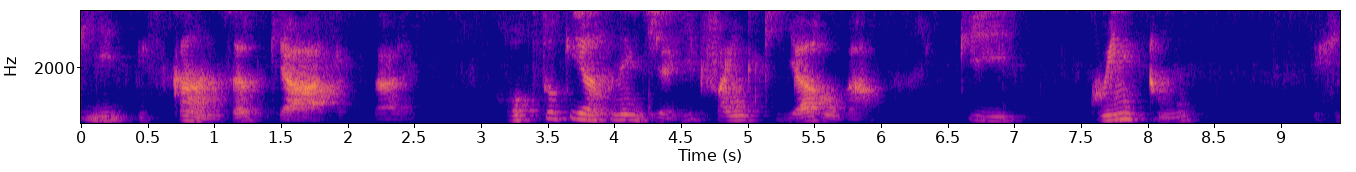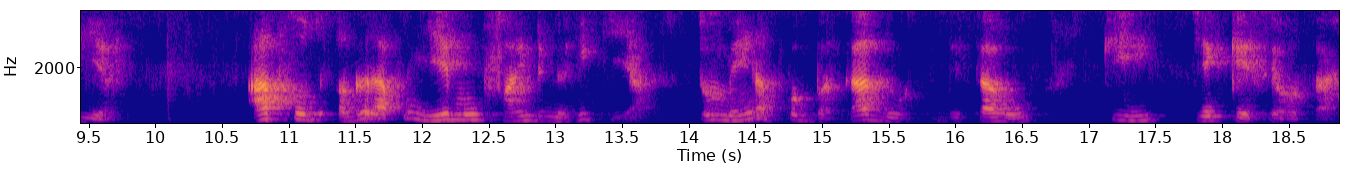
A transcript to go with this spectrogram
कि इसका आंसर क्या आ सकता है? होप सो कि आपने यही फाइंड किया होगा कि क्वीन टू हियर आप सोच, अगर आपने ये मूव फाइंड नहीं किया तो मैं आपको बता दू, देता हूँ कि ये कैसे होता है।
